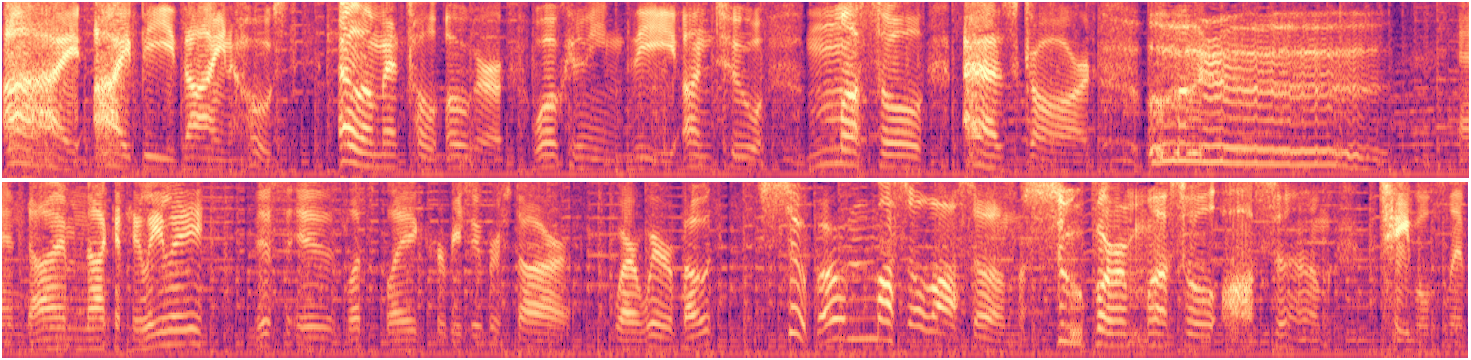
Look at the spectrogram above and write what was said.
I, I be thine host, Elemental Ogre, welcoming thee unto Muscle Asgard. Ooh. And I'm Naka Teleeli. This is Let's Play Kirby Superstar, where we're both super muscle awesome. Super Muscle Awesome. Table flip.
